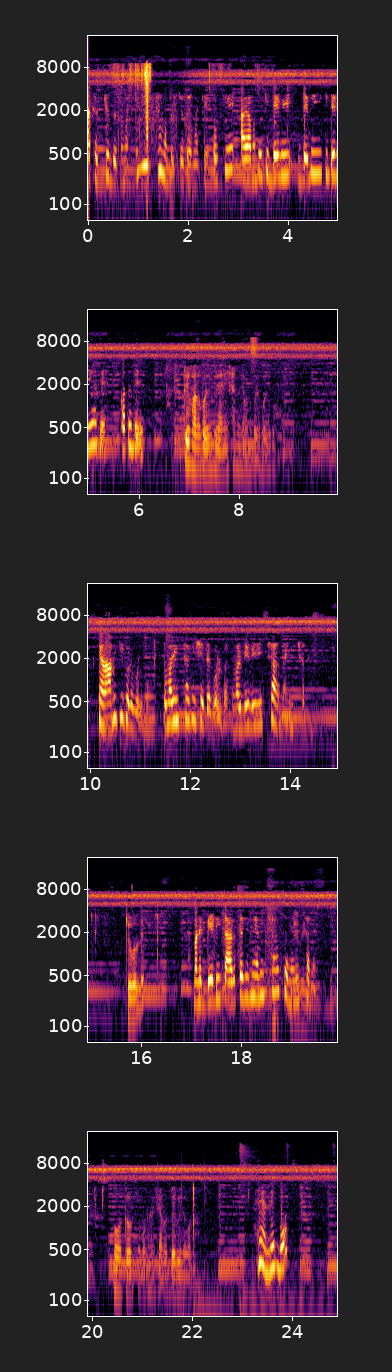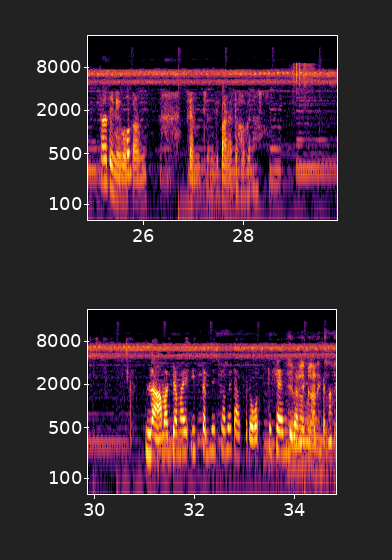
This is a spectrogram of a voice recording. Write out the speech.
আচ্ছা চোদ্দ তোমার ইচ্ছা মতো চোদ্দ আমাকে ওকে? আর আমাদের কি দেরি দেরি কি দেরি হবে? কত দেরি? তুই ভালো করে জানিস আমি কেমন করে বলব। কেন আমি কি করে বলব? তোমার ইচ্ছা কি সেটা বলবা? তোমার বেবির ইচ্ছা না ইচ্ছা? কি বললি? মানে বেবি তাড়াতাড়ি নেওয়ার ইচ্ছা আছে না ইচ্ছা নেই? ও তোর কি মনে হয় আমরা বেবি নেব না? হ্যাঁ নেব। তাড়াতাড়ি নেব কারণ ফ্যামিলি বাড়াতে হবে না। না আমার জামাই ইস্টাবলিশ হবে তারপরে অত ফ্যামিলি প্ল্যানিং না।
